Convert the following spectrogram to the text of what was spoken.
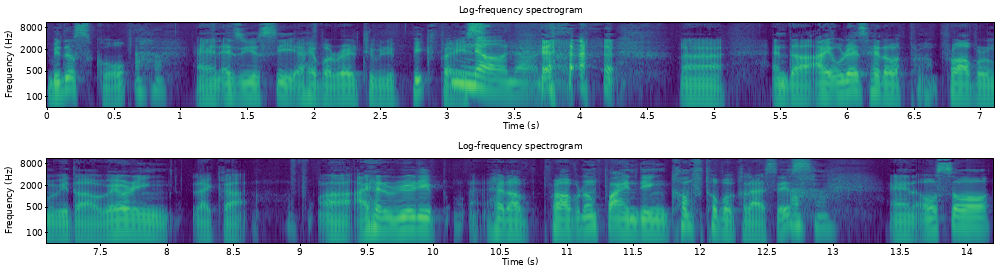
middle school. And as you see, I have a relatively big face. No, no, no. Uh, and uh, I always had a problem with uh, wearing like uh, uh, I had really had a problem finding comfortable glasses, and also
